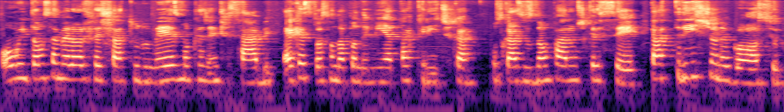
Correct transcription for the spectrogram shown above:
ou então se é melhor fechar tudo mesmo, que a gente sabe é que a situação da pandemia tá crítica, os casos não param de crescer, tá triste o negócio,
